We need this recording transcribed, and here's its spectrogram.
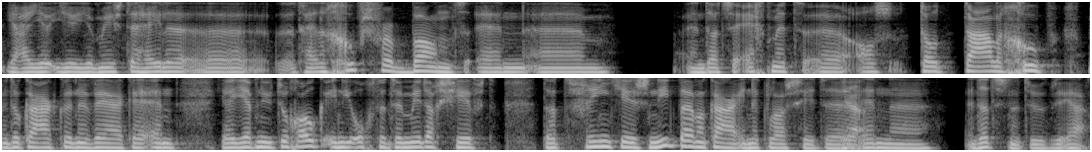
ja, je, je, je mist de hele, eh, het hele groepsverband. En, ehm, en dat ze echt met, eh, als totale groep met elkaar kunnen werken. En ja, je hebt nu toch ook in die ochtend- en middagshift... dat vriendjes niet bij elkaar in de klas zitten. Ja. En, eh, en dat is natuurlijk, ja,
